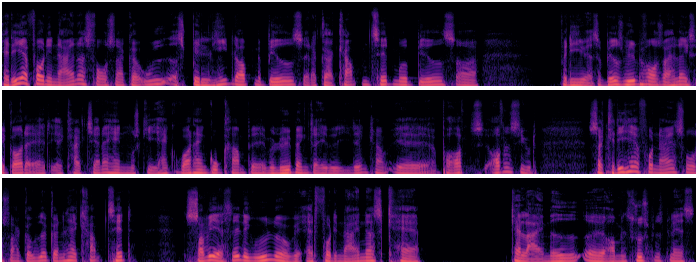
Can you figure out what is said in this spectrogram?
kan det her få de Niners forsvar gå ud og spille helt op med Bills, eller gøre kampen tæt mod Bills, og fordi altså Bills løbeforsvar er heller ikke så godt, at, at Kyle Shanahan måske, han kunne godt have en god kamp øh, med løbeangrebet i den kamp, øh, på offensivt. Så kan det her få Niners forsvar gå ud og gøre den her kamp tæt, så vil jeg slet ikke udelukke, at 49ers kan, kan lege med øh, om en slutspilsplads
